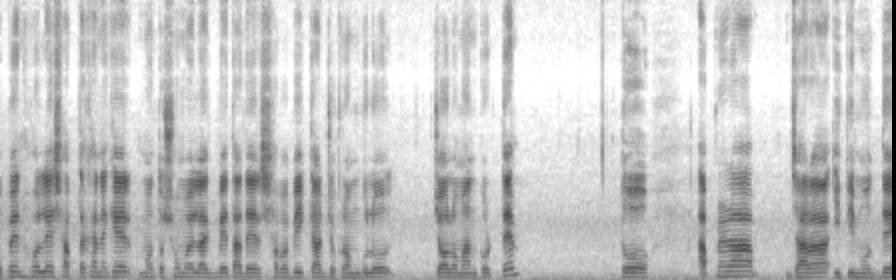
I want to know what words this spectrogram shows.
ওপেন হলে সপ্তাহখানেকের মতো সময় লাগবে তাদের স্বাভাবিক কার্যক্রমগুলো চলমান করতে। তো আপনারা যারা ইতিমধ্যে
